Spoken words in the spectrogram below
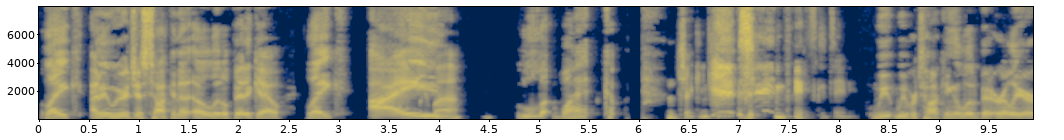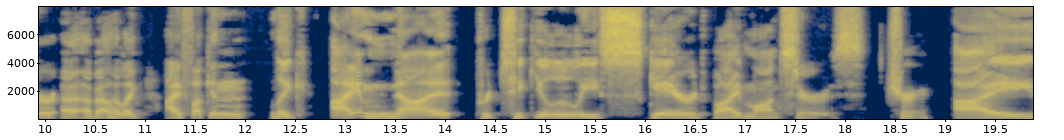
like, I mean, we were just talking a, a little bit ago. Like, I We were l- what? Checking. Please continue. we we were talking a little bit earlier uh, about how like I fucking like I'm not particularly scared by monsters. True. I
